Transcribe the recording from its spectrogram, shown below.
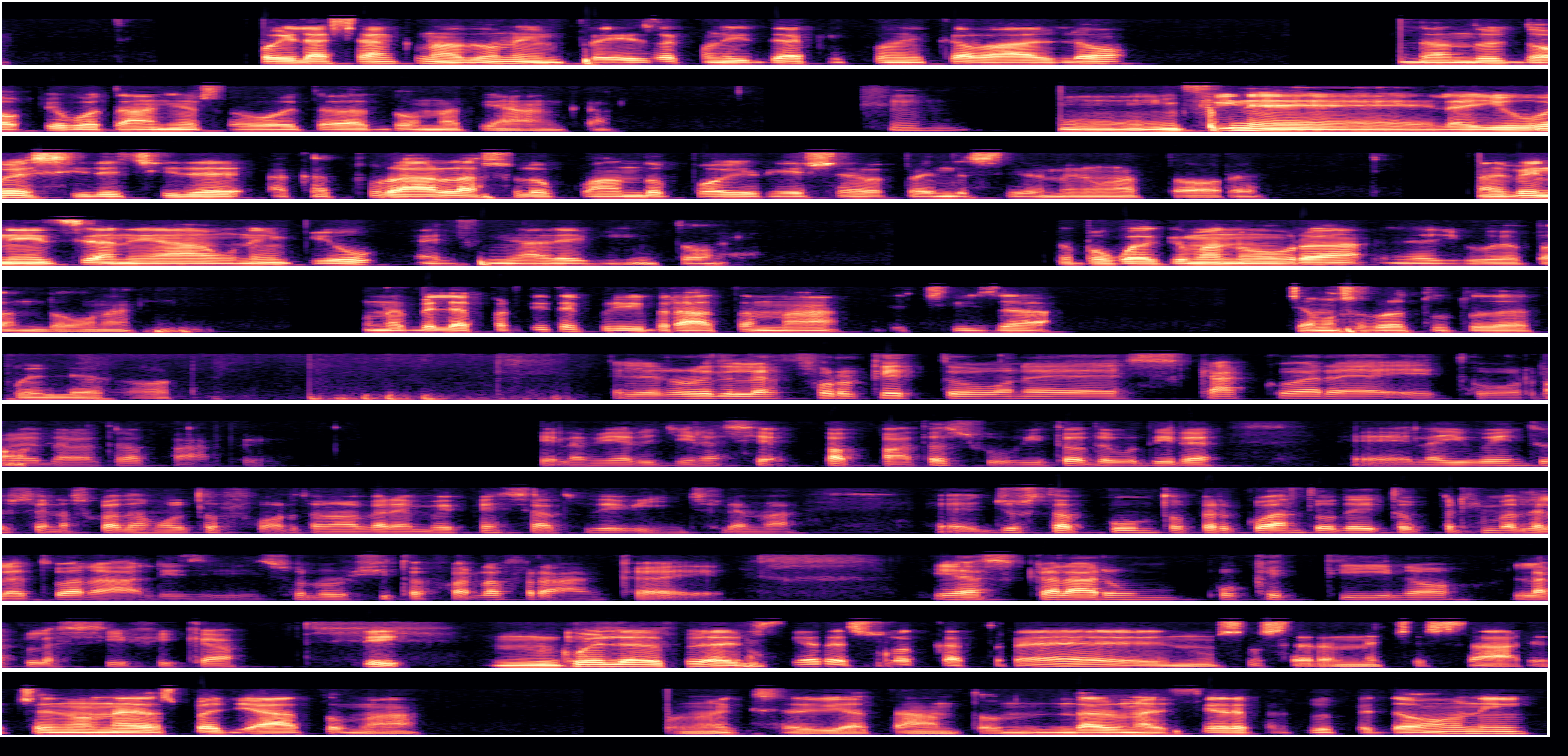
poi lascia anche una donna impresa con l'idea che con il cavallo, dando il doppio, guadagna a sua volta la donna bianca. Mm-hmm. infine la Juve si decide a catturarla solo quando poi riesce a prendersi almeno una torre, ma il Venezia ne ha una in più e il finale è vinto. Dopo qualche manovra la Juve abbandona. Una bella partita equilibrata ma decisa diciamo soprattutto da quell'errore. L'errore del forchettone, scacco a re e torre dall'altra parte. E la mia regina si è pappata subito. Devo dire, eh, la Juventus è una squadra molto forte, non avrei mai pensato di vincere, ma eh, giusto appunto per quanto ho detto prima della tua analisi, sono riuscito a farla franca e, e a scalare un pochettino la classifica. Sì, quella, quella del Fiere su H3 non so se era necessaria, cioè non era sbagliato, ma non è che serviva tanto, dare un alfiere per due pedoni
